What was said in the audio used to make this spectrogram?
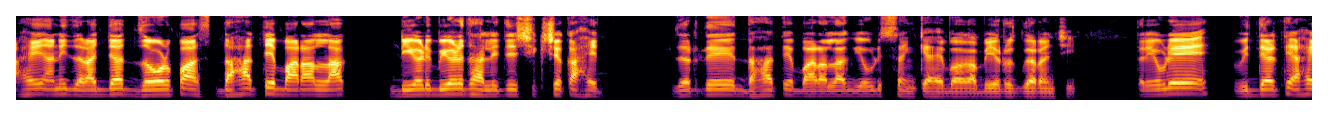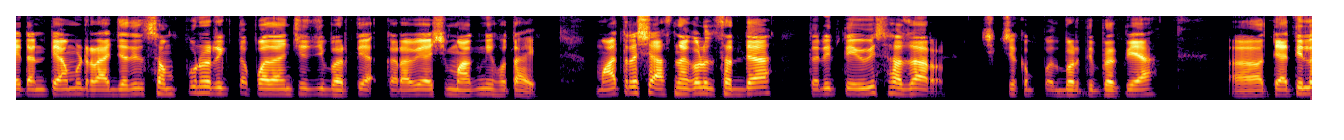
आहे आणि राज्यात जवळपास दहा ते बारा lakh D Ed B Ed झाले जे शिक्षक आहेत जर ते दहा ते बारा लाख एवढी संख्या आहे बघा बेरोजगारांची तर एवढे विद्यार्थी आहेत आणि त्यामुळे राज्यातील संपूर्ण रिक्त पदांची जी भरती करावी अशी मागणी होत आहे. मात्र शासनाकडून सध्या तरी तेवीस हजार शिक्षक पदभरती प्रक्रिया त्यातील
